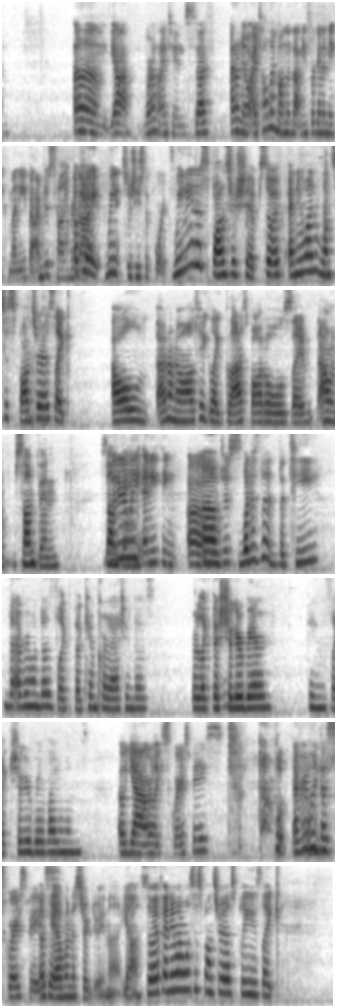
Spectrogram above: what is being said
Um, yeah, we're on iTunes, so I, I don't know. I tell my mom that that means we're gonna make money, but I'm just telling her Okay, we so she supports. we me. need a sponsorship. So if anyone wants to sponsor us, like, I'll I don't know. I'll take like glass bottles, like I don't something, something. literally anything. Uh, Um, we'll just what is the the tea that everyone does, like the Kim Kardashian does, or like the sugar bear things, like sugar bear vitamins. oh yeah, or like Squarespace. Everyone does Squarespace. Okay, I'm gonna start doing that. Yeah. So if anyone wants to sponsor us, please like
